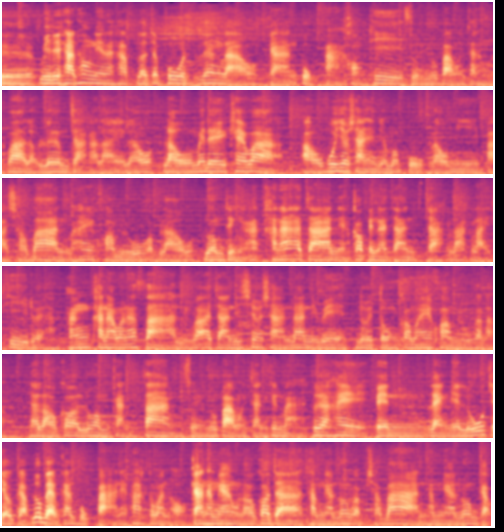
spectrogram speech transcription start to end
คือวิดีทัศน์ห้องนี้นะครับ เราจะพูดเรื่องราวการปลูกป่าของที่ศูนย์รู้ป่าวังจันทร์ของเราว่าเราเริ่มจากอะไรแล้วเราไม่ได้แค่ว่าเอาผู้เชี่ยวชาญอย่างเดียวมาปลูก เรามีป่าชาวบ้านมาให้ความรู้กับเรา รวมถึงคณะอาจารย์เนี่ยก็เป็นอาจารย์จากหลากหลายที่ด้วยครับทั้งคณะวรรณศาสตร์หรือว่าอาจารย์ที่เชี่ยวชาญด้านนิเวศ โดยตรงก็มาให้ความรู้กับเรา แล้วเราก็ร่วมกันสร้างศูนย์รู้ป่าวังจันทร์ขึ้นมา เพื่อให้เป็นแหล่งเรียนรู้เกี่ยวกับรูปแบบการปลูกป่าในภาคตะวันออก การทำงานของเราก็จะทำงานร่วมกับชาวบ้านทำงานร่วมกับ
